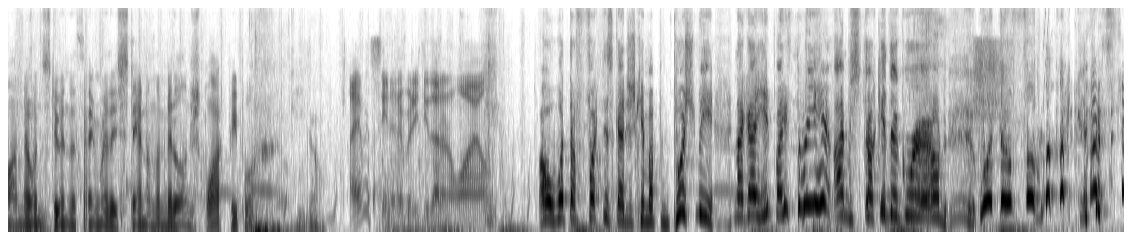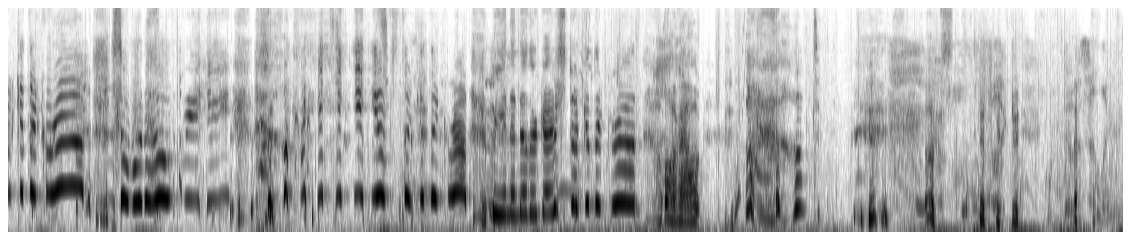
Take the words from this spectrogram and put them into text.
Oh, no one's doing the thing where they stand on the middle and just block people. No. I haven't seen anybody do that in a while. Oh, what the fuck? This guy just came up and pushed me, and I got hit by three here. I'm stuck in the ground. What the fuck? I'm stuck in the ground. Someone help me. I'm stuck in the ground. Me and another guy are stuck in the ground. Oh, I'm out. That was hilarious.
